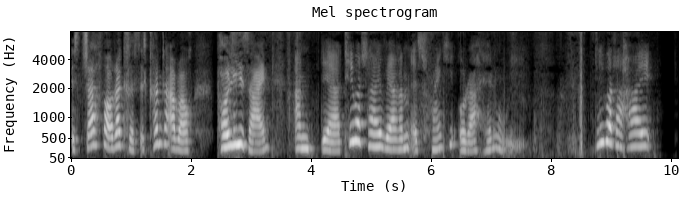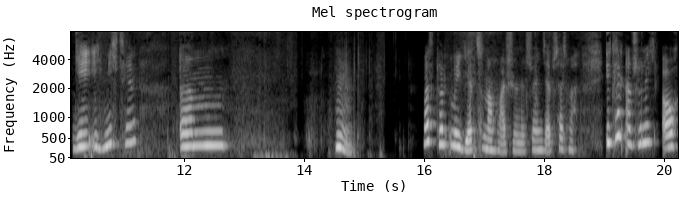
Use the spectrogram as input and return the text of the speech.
ist Jasper oder Chris. Es könnte aber auch Polly sein. An der Klebertei wären es Frankie oder Henry. Klebertei gehe ich nicht hin. Ähm, hm. Was könnten wir jetzt nochmal Schönes für einen Selbsttest machen? Ihr könnt natürlich auch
